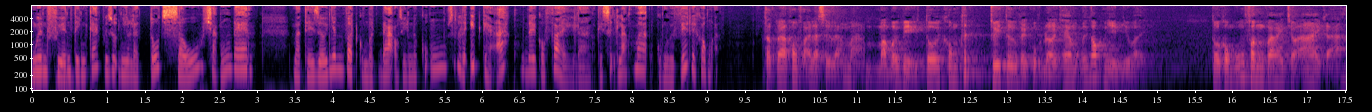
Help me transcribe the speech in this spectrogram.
Nguyên phiến tính cách ví dụ như là tốt xấu trắng đen. Mà thế giới nhân vật của mật đạo thì nó cũng rất là ít kẻ ác. Đây có phải là cái sự lãng mạn của người viết hay không ạ? Thật ra không phải là sự lãng mạn mà bởi vì tôi không thích suy tư về cuộc đời theo một cái góc nhìn như vậy tôi không muốn phân vai cho ai cả.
